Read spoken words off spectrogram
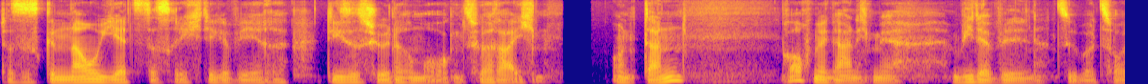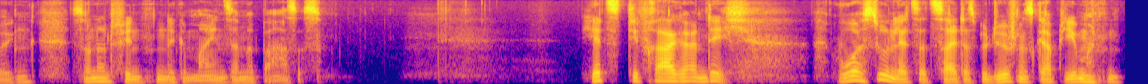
dass es genau jetzt das Richtige wäre, dieses schönere Morgen zu erreichen. Und dann brauchen wir gar nicht mehr Widerwillen zu überzeugen, sondern finden eine gemeinsame Basis. Jetzt die Frage an dich. Wo hast du in letzter Zeit das Bedürfnis gehabt, jemanden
